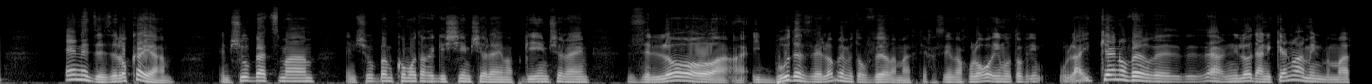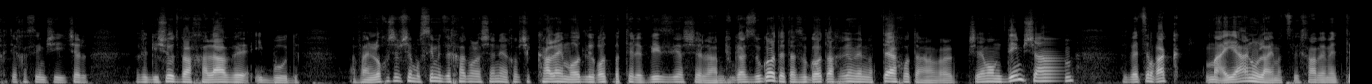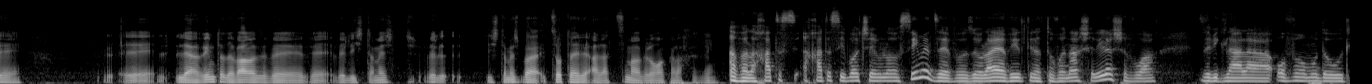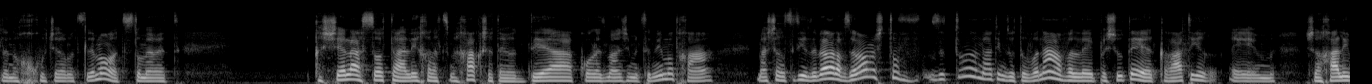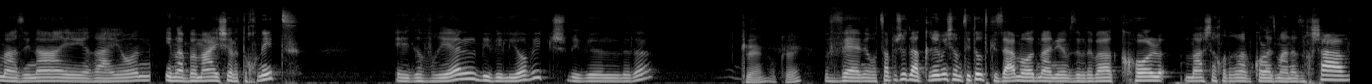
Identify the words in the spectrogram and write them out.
אין את זה, זה לא קיים. הם שוב בעצמם, הם שוב במקומות הרגישים שלהם, הפגיעים שלהם. זה לא, העיבוד הזה לא באמת עובר למערכת יחסים, ואנחנו לא רואים אותו, ואם, אולי כן עובר, וזה, אני לא יודע, אני כן מאמין במערכת יחסים שהיא של רגישות והכלה ועיבוד. אבל אני לא חושב שהם עושים את זה אחד מול השני, אני חושב שקל להם מאוד לראות בטלוויזיה של המפגש זוגות את הזוגות האחרים ולנתח אותם, אבל כשהם עומדים שם, אז בעצם רק מעיין אולי מצליחה באמת אה, להרים את הדבר הזה ו- ו- ולהשתמש, ולהשתמש בעצות האלה על עצמה ולא רק על אחרים. אבל אחת, אחת הסיבות שהם לא עושים את זה, וזה אולי יביא אותי לתובנה שלי לשבוע, זה בגלל האובר מודעות לנוכחות של המצלמות. זאת אומרת, קשה לעשות תהליך על עצמך כשאתה יודע כל הזמן שמצלמים אותך. מה שרציתי לדבר עליו זה לא ממש טוב, זה טוב, אני לא יודעת אם זו תובנה, אבל אה, פשוט אה, קראתי, אה, שלחה לי מאזינה אה, ראיון עם הבמאי של התוכנית, אה, גבריאל ביביליוביץ', ביביל... כן, אוקיי. ואני רוצה פשוט להקריא משם ציטוט, כי זה היה מאוד מעניין, וזה מדבר על כל מה שאנחנו מדברים עליו כל הזמן. אז עכשיו,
